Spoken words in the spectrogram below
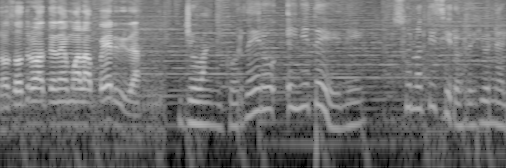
nosotros la tenemos a la pérdida. Giovanni Cordero, NTN, su noticiero regional.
